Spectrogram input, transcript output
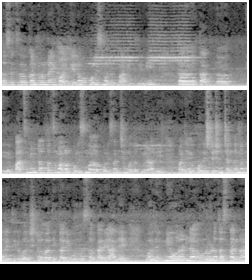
तसेच कंट्रोललाही कॉल केला व पोलीस मदत मागितली मी. तर पाच मिनिटातच मला पोलीस पोलिसांची मदत मिळाली. माझे पोलीस स्टेशन चंदननगर येथील वरिष्ठ अधिकारी व सहकारी आले व मी ओरडल्या ओरडत असताना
